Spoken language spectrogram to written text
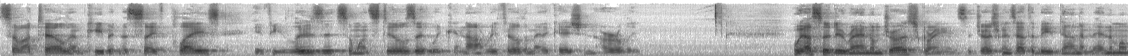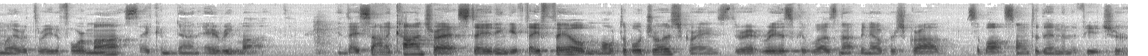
so I tell them keep it in a safe place. If you lose it, someone steals it, we cannot refill the medication early. We also do random drug screens. The drug screens have to be done a minimum of every three to four months. They can be done every month. And they sign a contract stating if they fail multiple drug screens, they're at risk of us not being able to prescribe Suboxone to them in the future.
